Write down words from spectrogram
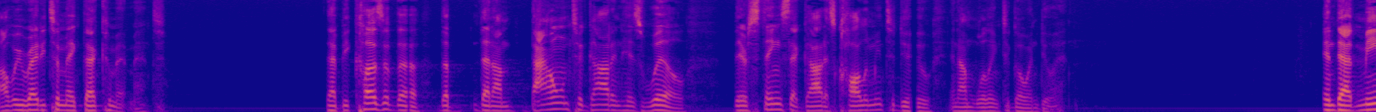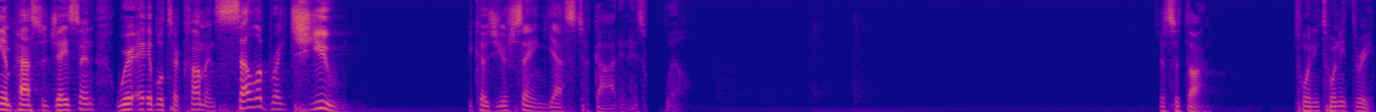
Are we ready to make that commitment? That because of the, the that I'm bound to God and His will, there's things that God is calling me to do, and I'm willing to go and do it and that me and Pastor Jason, we're able to come and celebrate you because you're saying yes to God and His Just a thought. 2023.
